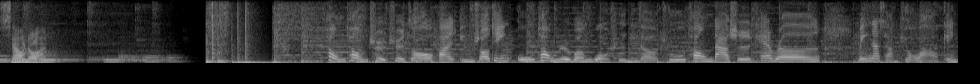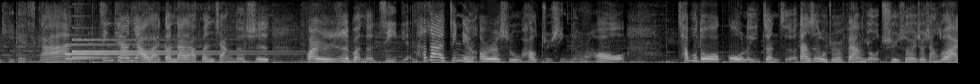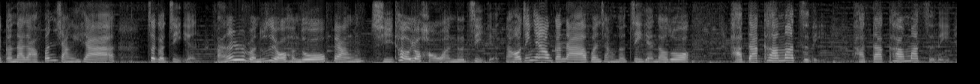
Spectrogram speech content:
小暖。痛痛去去走，欢迎收听无痛日文，我是你的除痛大师 Karen。皆さん今日はお元気ですか？今天要来跟大家分享的是关于日本的祭典，它在今年二月十五号举行的，然后差不多过了一阵子了，但是我觉得非常有趣，所以就想说来跟大家分享一下 这个祭典。反正日本就是有很多非常奇特又好玩的祭典，然后今天要跟大家分享的祭典叫做哈达卡马子里，哈达卡马子里。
